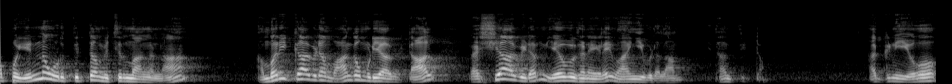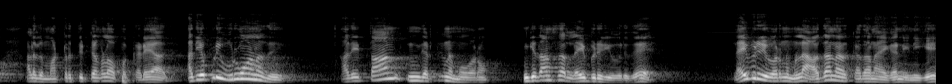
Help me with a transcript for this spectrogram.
அப்போ என்ன ஒரு திட்டம் வச்சுருந்தாங்கன்னா அமெரிக்காவிடம் வாங்க முடியாவிட்டால் ரஷ்யாவிடம் ஏவுகணைகளை வாங்கி விடலாம். இதுதான் திட்டம். அக்னியோ அல்லது மற்ற திட்டங்களோ அப்போ கிடையாது. அது எப்படி உருவானது? அதைத்தான் இந்த இடத்துக்கு நம்ம வரோம். இங்கே தான் சார் லைப்ரரி வருது. லைப்ரரி வரணும்ல அதான் கதாநாயகன் இன்னைக்கு.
